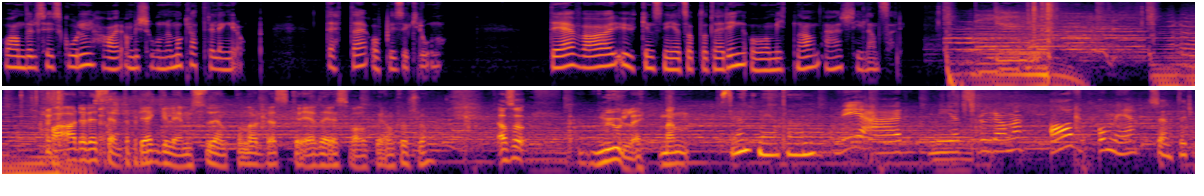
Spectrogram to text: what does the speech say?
og Handelshøyskolen har ambisjoner om å klatre lenger opp. Dette opplyser Krono. Det var ukens nyhetsoppdatering, og mitt navn er Shilan Sari. Har dere Senterpartiet glemt studentene når dere skrev deres valgprogram for Oslo? Altså, mulig, men Studentnyhetene. Vi er nyhetsprogrammet av og med studenter.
